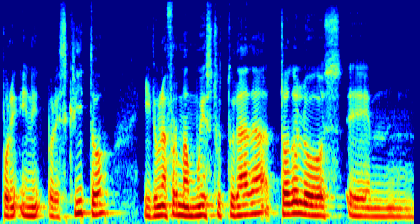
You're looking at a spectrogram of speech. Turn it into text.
por, por, escrito y de una forma muy estructurada todos los, em,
